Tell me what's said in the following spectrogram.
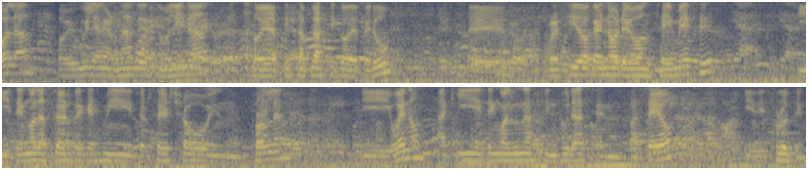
Hola, soy William Hernández Molina, soy artista plástico de Perú. Eh, resido acá en Oregon seis meses y tengo la suerte que es mi tercer show en Portland. Y bueno, aquí tengo algunas pinturas en paseo y disfruten.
